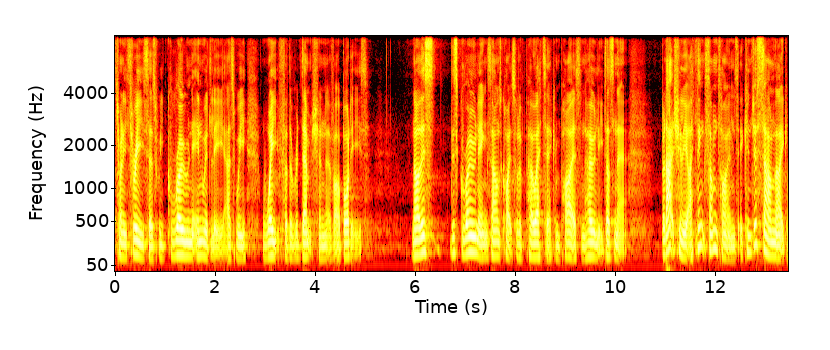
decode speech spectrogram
23 says, We groan inwardly as we wait for the redemption of our bodies. Now, this, this groaning sounds quite sort of poetic and pious and holy, doesn't it? But actually, I think sometimes it can just sound like,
